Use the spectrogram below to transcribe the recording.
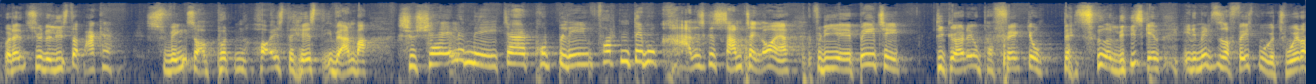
hvordan journalister bare kan svinge sig op på den højeste hest i verden. Bare, sociale medier er et problem for den demokratiske samtale. Åh ja, fordi øh, BT, de gør det jo perfekt jo. Den sidder lige skævt. I det mindste så Facebook og Twitter,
